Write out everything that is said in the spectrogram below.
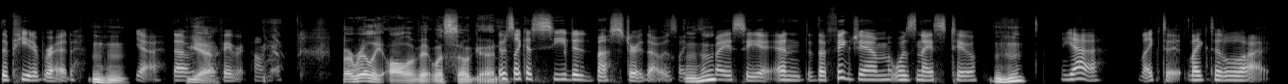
the pita bread. Mm-hmm. Yeah, that was Yeah. my favorite combo. But really all of it was so good. It was like a seeded mustard that was like Mhm. spicy, and the fig jam was nice too. mm-hmm. Yeah, liked it. Liked it a lot.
